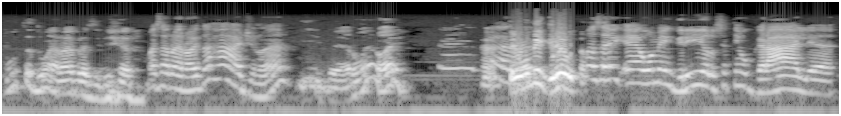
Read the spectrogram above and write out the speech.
puta de um herói brasileiro. mas era um herói da rádio, não é? E era um herói. É, Tem o Homem Grilo também. Mas aí é o Homem Grilo, você tem o Gralha.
